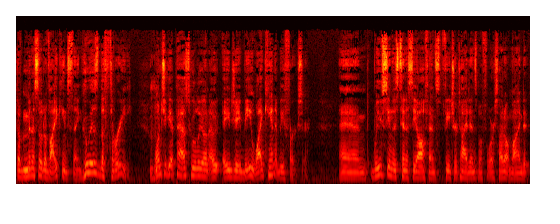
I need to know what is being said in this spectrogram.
the Minnesota Vikings thing. Who is the 3 mm-hmm. Once you get past Julio and AJB, why can't it be Firkser? And we've seen this Tennessee offense feature tight ends before, so I don't mind it.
